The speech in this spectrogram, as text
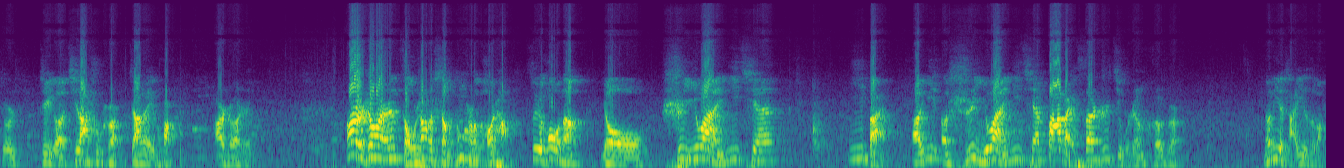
就是这个七大术科加在一块儿，二十万人。二十万人走上了省统考的考场，最后呢有十一万一千一百啊一呃十一万一千八百三十九人合格，能理解啥意思吧？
